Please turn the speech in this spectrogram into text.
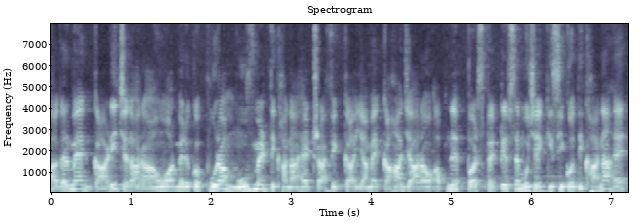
अगर मैं गाड़ी चला रहा हूँ और मेरे को पूरा मूवमेंट दिखाना है ट्रैफ़िक का, या मैं कहाँ जा रहा हूँ, अपने परस्पेक्टिव से मुझे किसी को दिखाना है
